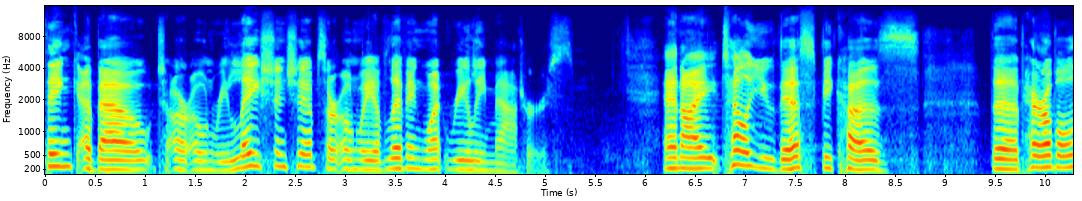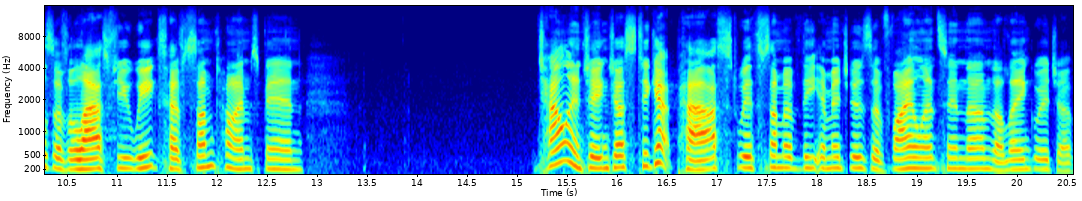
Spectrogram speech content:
think about our own relationships, our own way of living, what really matters. And I tell you this because the parables of the last few weeks have sometimes been challenging just to get past with some of the images of violence in them, the language of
